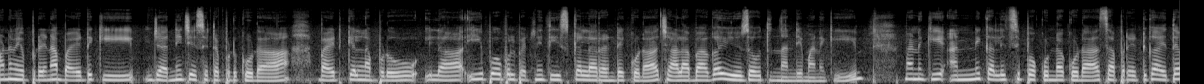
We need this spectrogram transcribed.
మనం ఎప్పుడైనా బయటికి జర్నీ చేసేటప్పుడు కూడా బయటికి వెళ్ళినప్పుడు ఇలా ఈ పోపుల పెట్టిని తీసుకెళ్ళారంటే కూడా చాలా బాగా యూజ్ అవుతుందండి మనకి. మనకి అన్నీ కలిసిపోకుండా కూడా సపరేట్గా అయితే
